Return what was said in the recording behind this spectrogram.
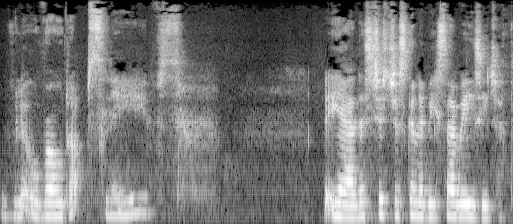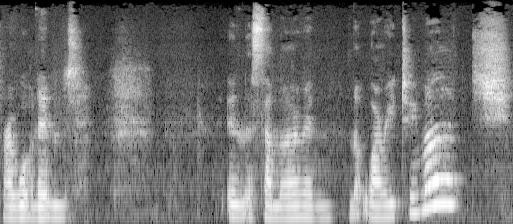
with little rolled up sleeves but yeah, this is just going to be so easy to throw on and in the summer and not worry too much.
